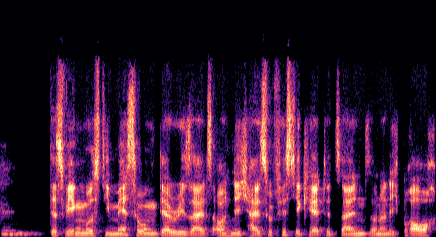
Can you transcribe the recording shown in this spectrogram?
Mhm. Deswegen muss die Messung der Results auch nicht high sophisticated sein, sondern ich brauche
